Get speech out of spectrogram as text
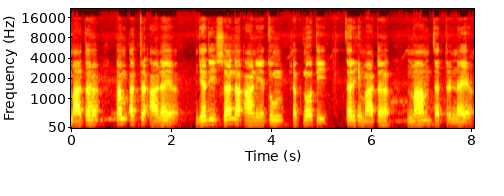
मातः तम अत्र आनय। यदि स न आनयितुं शक्नोति, तर्हि मातः माँ तत्र नय।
